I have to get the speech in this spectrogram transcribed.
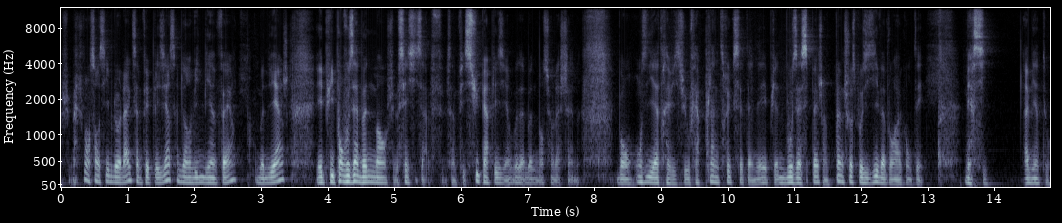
Je suis vachement sensible aux likes, ça me fait plaisir, ça me donne envie de bien faire, en bonne vierge. Et puis pour vos abonnements, je sais si ça, ça me fait super plaisir, vos abonnements sur la chaîne. Bon, on se dit à très vite, je vais vous faire plein de trucs cette année, et puis il y a de beaux aspects, j'ai plein de choses positives à vous raconter. Merci, à bientôt.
